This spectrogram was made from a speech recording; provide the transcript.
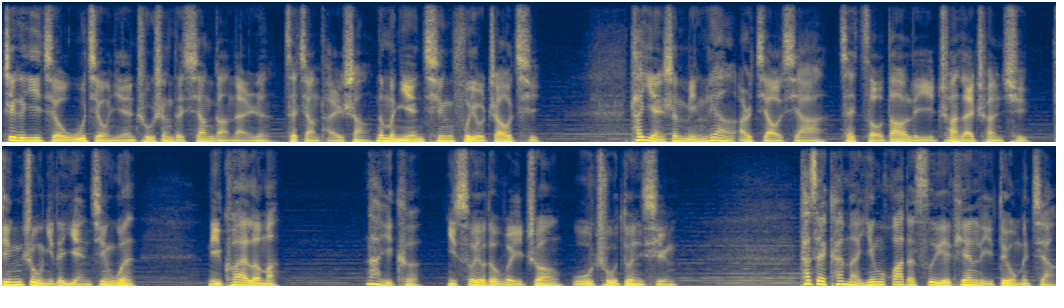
这个一九五九年出生的香港男人，在讲台上那么年轻、富有朝气。他眼神明亮而狡黠，在走道里串来串去。盯住你的眼睛，问：“你快乐吗？”那一刻，你所有的伪装无处遁形。他在开满樱花的四月天里对我们讲：“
